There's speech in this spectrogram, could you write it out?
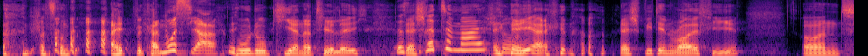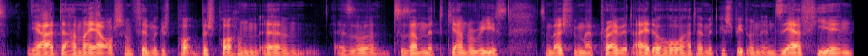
Unseren altbekannten Muss ja. Udo Kier natürlich. Das Der dritte Mal schon. ja, genau. Der spielt den Rolfie. Und ja, da haben wir ja auch schon Filme besprochen, ähm, also zusammen mit Keanu Reeves, zum Beispiel My Private Idaho hat er mitgespielt und in sehr vielen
